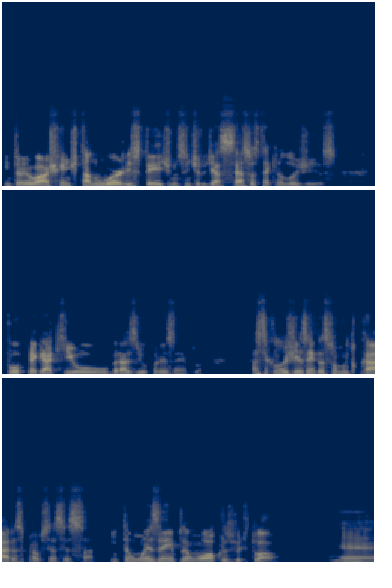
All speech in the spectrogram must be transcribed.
Então, eu acho que a gente está no early stage no sentido de acesso às tecnologias. Vou pegar aqui o, o Brasil, por exemplo. As tecnologias ainda são muito caras para você acessar. Então, um exemplo é um óculos virtual. É,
